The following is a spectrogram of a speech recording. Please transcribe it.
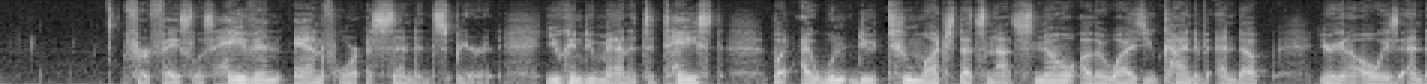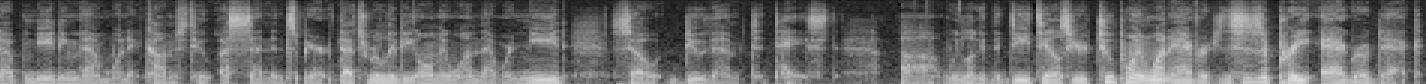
for Faceless Haven and for Ascendant Spirit. You can do mana to taste, but I wouldn't do too much that's not snow. Otherwise, you kind of end up, you're going to always end up needing them when it comes to Ascendant Spirit. That's really the only one that we need, so do them to taste. Uh, we look at the details here 2.1 average. This is a pretty aggro deck.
